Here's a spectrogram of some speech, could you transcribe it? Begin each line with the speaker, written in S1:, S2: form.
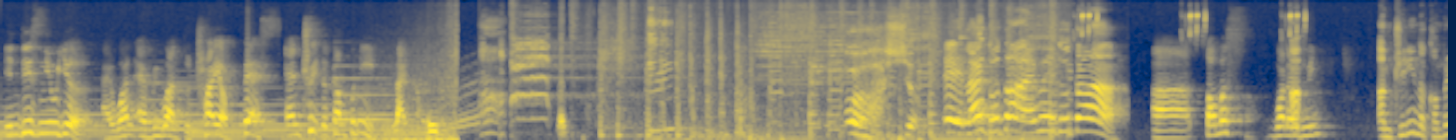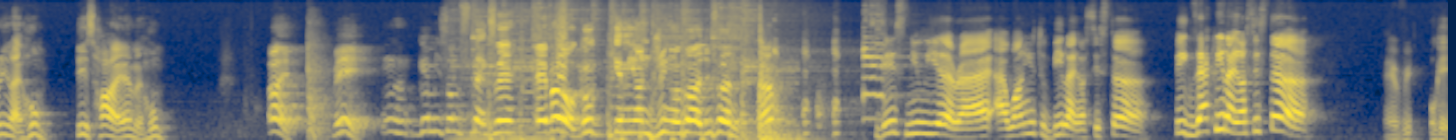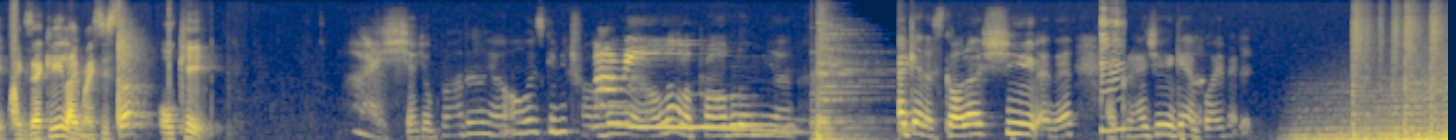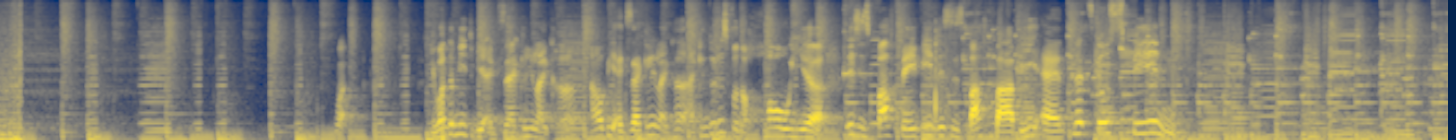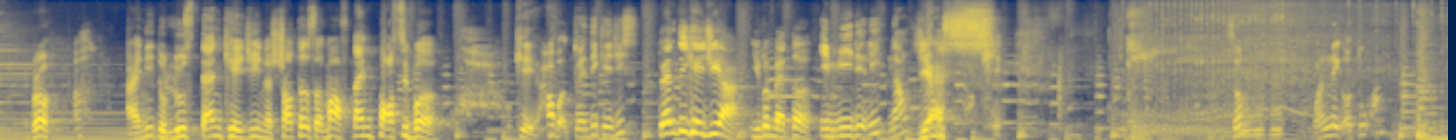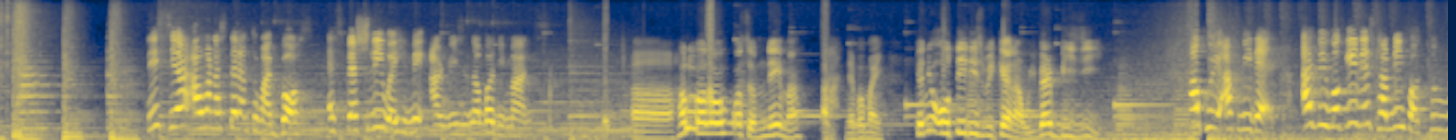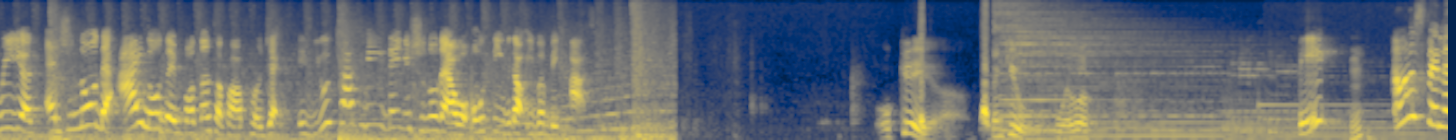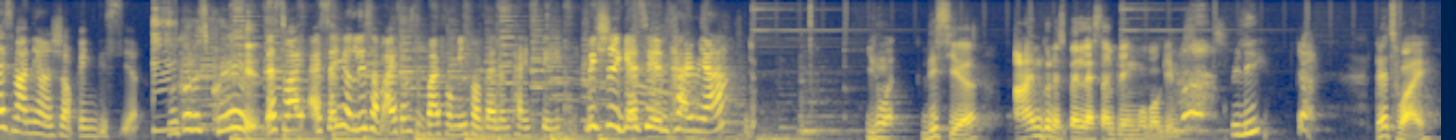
S1: In this new year, I want everyone to try your best and treat the company like home.
S2: Oh, shit. Hey, like Dota, I play Dota.
S1: Uh, Thomas, what are you doing?
S2: I'm treating the company like home. This is how I am at home. Hey, me, mm, give me some snacks, eh? Hey, bro, go get me one drink also, Jason. Huh?
S3: This new year, right, I want you to be like your sister. Be exactly like your sister.
S4: Every okay, exactly like my sister. Okay.
S3: Aisha, your brother, yeah, always give me trouble. Yeah, a lot of problem, yeah. I get a scholarship and then I graduate, get a boyfriend.
S4: What? You wanted me to be exactly like her? I'll be exactly like her. I can do this for the whole year. This is Buff Baby, this is Buff Barbie, and let's go spin.
S1: Bro, I need to lose 10 kg in the shortest amount of time possible.
S2: Okay, how about 20 kgs?
S1: 20 kg ah, even better.
S2: Immediately, now?
S1: Yes!
S2: Okay. So, one leg or two arm?
S5: This year, I want to stand up to my boss, especially when he make unreasonable demands.
S1: Uh, hello, hello, what's your name ah? Ah, never mind. Can you OT this weekend ah? We're very busy.
S5: How could you ask me that? I've been working in this company for three years and you should know that I know the importance of our project. If you trust me, then you should know that I will OT without even being asked.
S1: Okay, uh, thank you, whoever.
S5: Babe,
S4: Hmm?
S5: I want to spend less money on shopping this year.
S2: Oh my god, that's great!
S5: That's why I sent you a list of items to buy for me for Valentine's Day. Make sure it gets here in time, yeah?
S2: You know what? This year, I'm gonna spend less time playing mobile games.
S5: Really?
S2: Yeah. That's why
